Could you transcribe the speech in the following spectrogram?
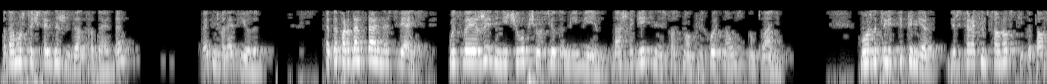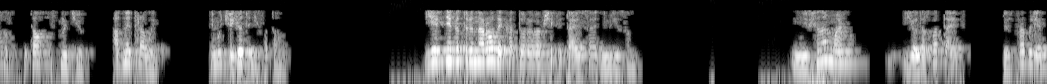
Потому что щитовидная железа страдает, да? Поэтому не хватает йода. Это парадоксальная связь. Мы в своей жизни ничего общего с йодом не имеем. Наша деятельность в основном приходит на умственном плане. Можно привести пример. Серафим Савровский пытался, пытался с нытью одной травы. Ему что, йода не хватало? Есть некоторые народы, которые вообще питаются одним рисом. Не все нормально. Йода хватает. Без проблем.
